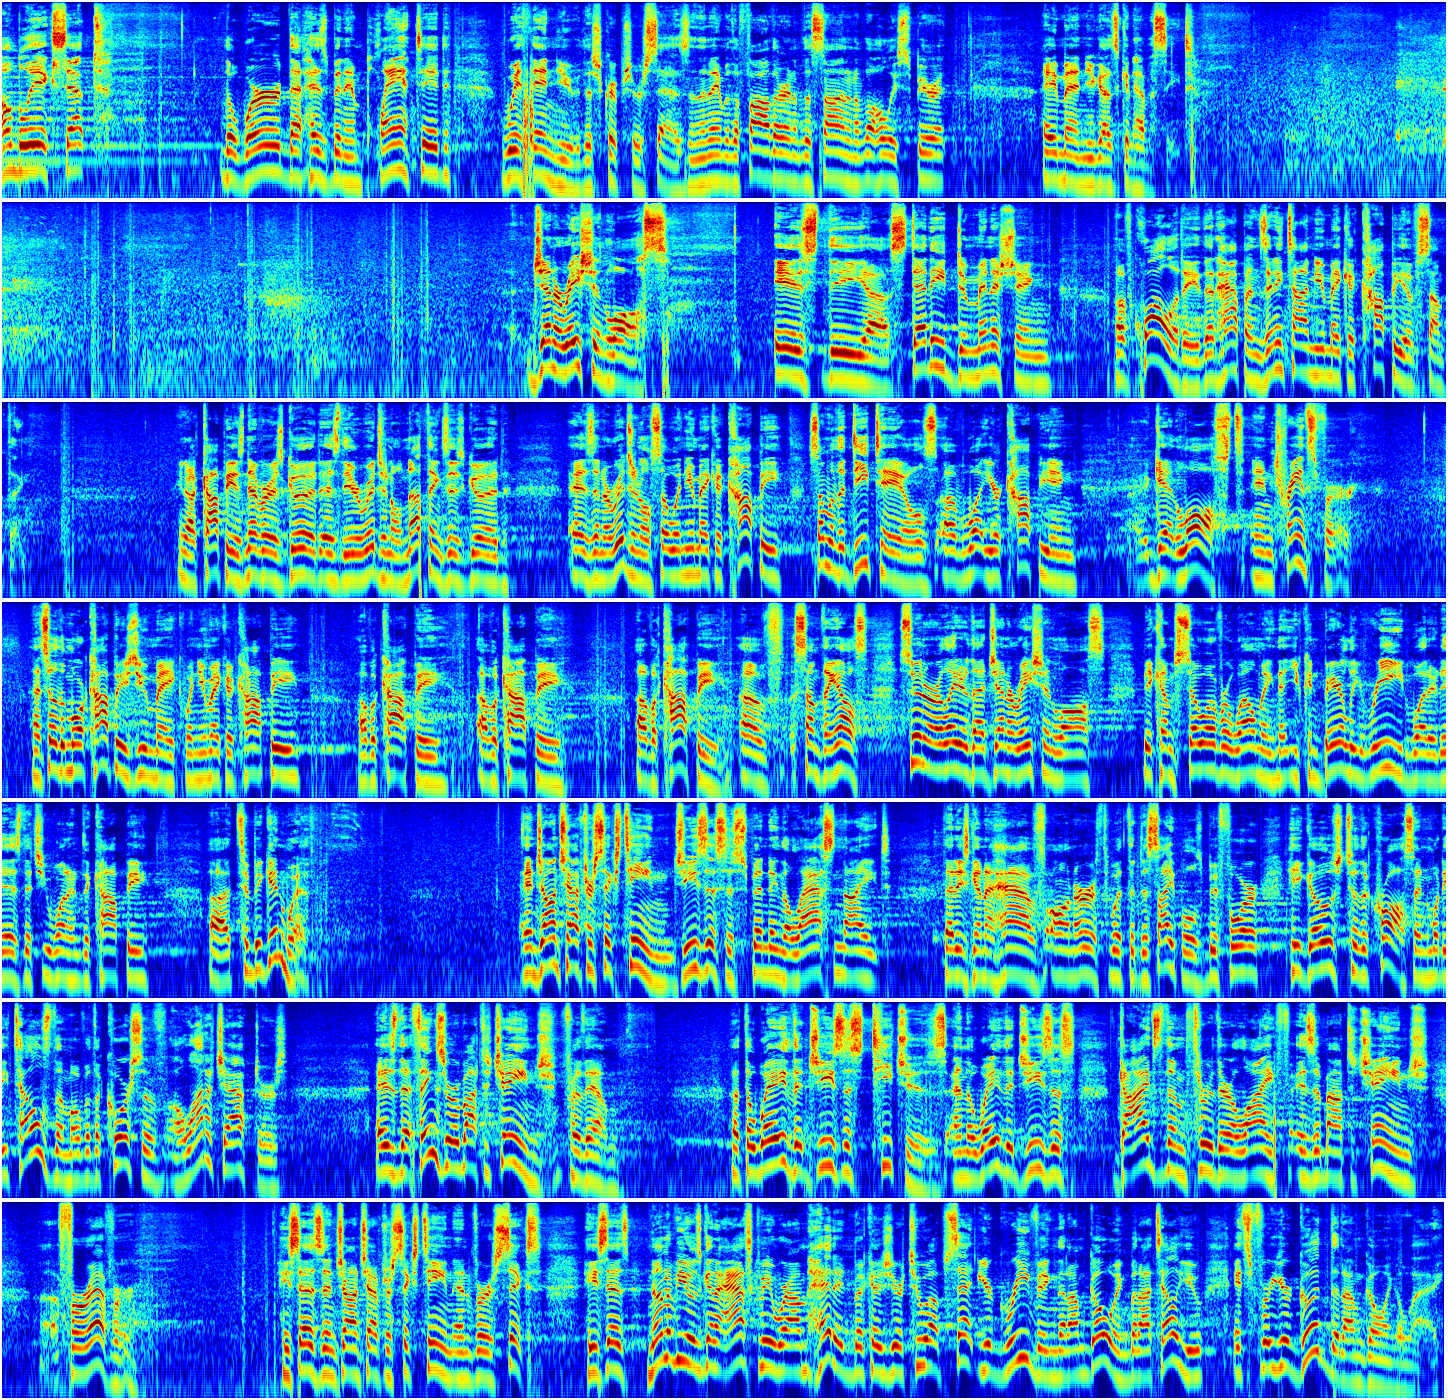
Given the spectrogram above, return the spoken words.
Humbly accept the word that has been implanted within you, the scripture says. In the name of the Father, and of the Son, and of the Holy Spirit. Amen. You guys can have a seat. Generation loss is the uh, steady diminishing of quality that happens anytime you make a copy of something. You know, a copy is never as good as the original. Nothing's as good as an original. So when you make a copy, some of the details of what you're copying uh, get lost in transfer. And so the more copies you make, when you make a copy of a copy of a copy of a copy of something else, sooner or later that generation loss becomes so overwhelming that you can barely read what it is that you wanted to copy uh, to begin with. In John chapter 16, Jesus is spending the last night that he's going to have on earth with the disciples before he goes to the cross. And what he tells them over the course of a lot of chapters is that things are about to change for them. That the way that Jesus teaches and the way that Jesus guides them through their life is about to change uh, forever. He says in John chapter 16 and verse 6, he says, None of you is going to ask me where I'm headed because you're too upset. You're grieving that I'm going. But I tell you, it's for your good that I'm going away.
